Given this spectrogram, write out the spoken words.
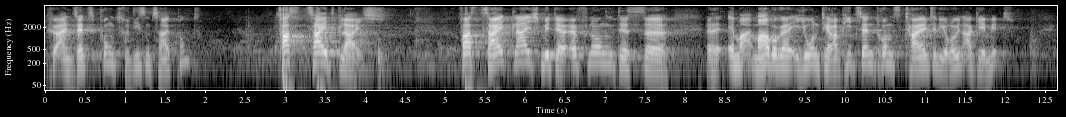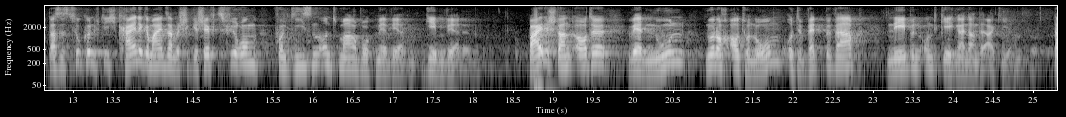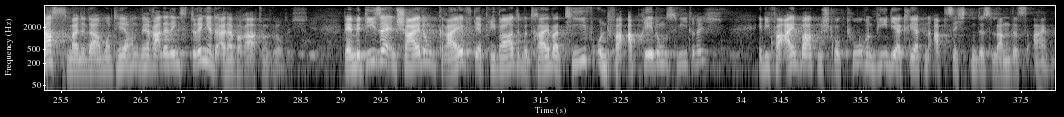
für einen Setzpunkt zu diesem Zeitpunkt? Fast zeitgleich, fast zeitgleich mit der Öffnung des äh, Marburger Ionentherapiezentrums teilte die Rhön AG mit, dass es zukünftig keine gemeinsame Geschäftsführung von Gießen und Marburg mehr geben werde. Beide Standorte werden nun nur noch autonom und im Wettbewerb neben und gegeneinander agieren. Das, meine Damen und Herren, wäre allerdings dringend einer Beratung würdig. Denn mit dieser Entscheidung greift der private Betreiber tief und verabredungswidrig in die vereinbarten Strukturen wie in die erklärten Absichten des Landes ein.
